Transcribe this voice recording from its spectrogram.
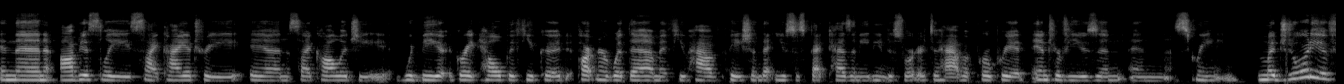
And then obviously psychiatry and psychology would be a great help if you could partner with them if you have a patient that you suspect has an eating disorder to have appropriate interviews and, and screening majority of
